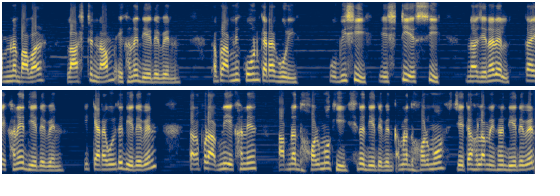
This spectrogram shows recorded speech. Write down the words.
আপনার বাবার লাস্টের নাম এখানে দিয়ে দেবেন। তারপর আপনি কোন ক্যাটাগরি ওবিসি এসটি এসসি না জেনারেল তা এখানে দিয়ে দেবেন। এই ক্যাটাগরিতে দিয়ে দেবেন। তারপর আপনি এখানে আপনার ধর্ম কি সেটা দিয়ে দেবেন। আপনার ধর্ম যেটা হলো আপনি এখানে দিয়ে দেবেন।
